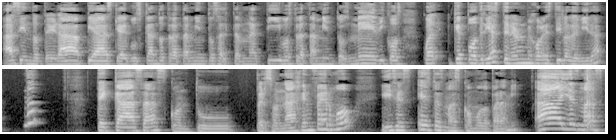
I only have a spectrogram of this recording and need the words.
haciendo terapias, que buscando tratamientos alternativos, tratamientos médicos, que podrías tener un mejor estilo de vida. Te casas con tu personaje enfermo y dices, esto es más cómodo para mí. Ay, es más,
